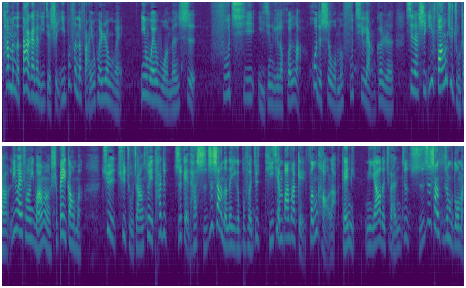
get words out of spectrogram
他们的大概的理解是一部分的法院会认为，因为我们是夫妻已经离了婚了，或者是我们夫妻两个人现在是一方去主张，另外一方往往是被告嘛，去去主张，所以他就只给他实质上的那一个部分，就提前帮他给分好了，给你你要的就反正就实质上是这么多嘛，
